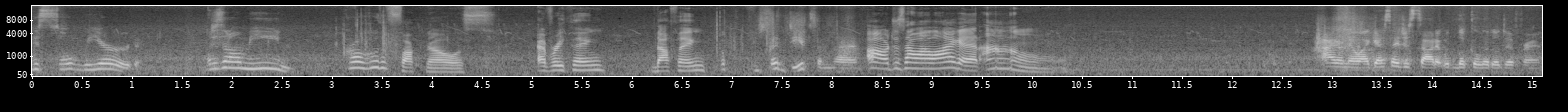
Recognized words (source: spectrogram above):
It's so weird. What does it all mean? Girl, who the fuck knows? Everything? Nothing? You're so deep sometimes. Oh, just how I like it. Oh. I don't know. I guess I just thought it would look a little different.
